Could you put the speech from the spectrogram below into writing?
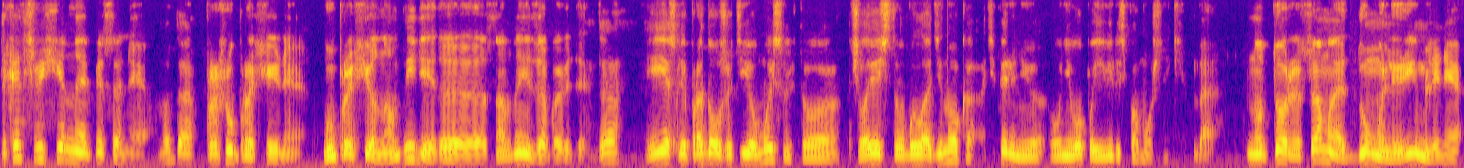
Так это священное писание. Ну да. Прошу прощения. В упрощенном виде это основные заповеди. Да. И если продолжить ее мысль, то человечество было одиноко, а теперь у, нее, у него появились помощники. Да. Но то же самое думали римляне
